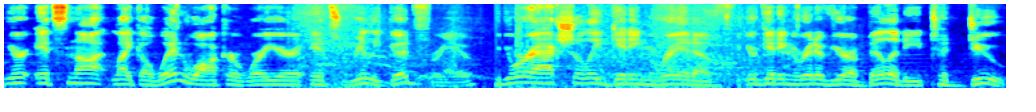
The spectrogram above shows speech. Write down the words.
you're it's not like a windwalker where you're it's really good for you. You're actually getting rid of you're getting rid of your ability to do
